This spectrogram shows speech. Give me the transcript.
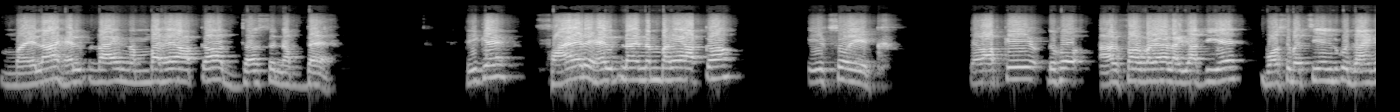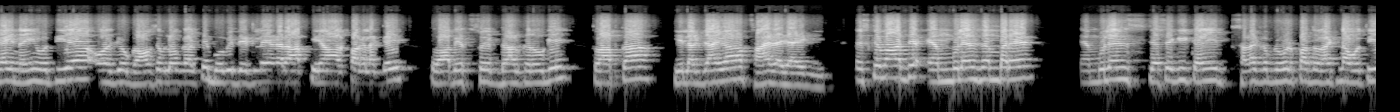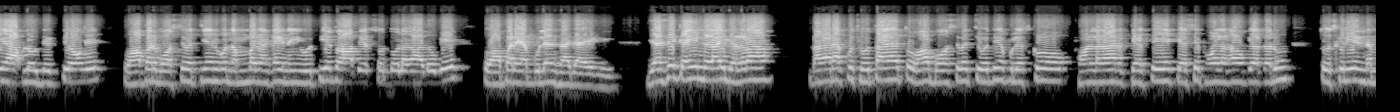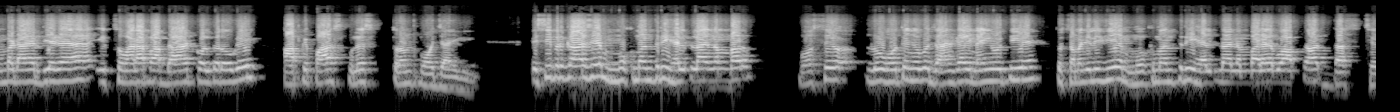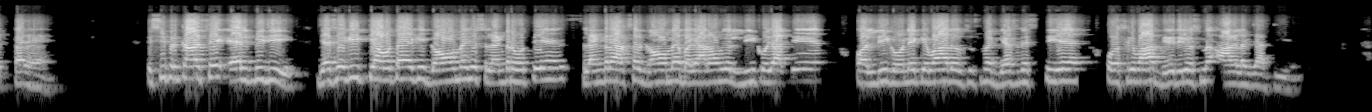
महिला हेल्पलाइन नंबर है आपका, दस नब्बे। ठीक है? फायर हेल्पलाइन नंबर है आपका, एक सौ एक। जब आपके, देखो अल्फ़ा वगैरह लग जाती है, बहुत से बच्चे हैं जिनको जानकारी नहीं होती है, और जो गाँव से बिलोंग करते हैं, वो भी देख लें, अगर आपके यहाँ अल्फ़ा लग गई तो आप एक सौ एक डाल करोगे तो आपका ये लग जाएगा, फायर आ जाएगी। इसके बाद एंबुलेंस नंबर है एंबुलेंस जैसे कि कहीं सड़क रोड पर दुर्घटना होती है, आप लोग देखते होंगे वहाँ पर बहुत से बच्चे उनको नंबर जानकारी नहीं होती है तो आप 102 लगा दोगे तो वहाँ पर एंबुलेंस आ जाएगी। जैसे कहीं लड़ाई झगड़ा वगैरह कुछ होता है तो वहाँ बहुत से बच्चे होते हैं, पुलिस को फ़ोन लगा कहते हैं, कैसे फ़ोन लगाऊँ, क्या करूँ तो उसके लिए नंबर डायल दिया गया है, एक सौ बारह पर आप डायरेक्ट कॉल करोगे, आपके पास पुलिस तुरंत पहुँच जाएगी। इसी प्रकार से मुख्यमंत्री हेल्पलाइन नंबर, बहुत से लोग होते हैं जिनको जानकारी नहीं होती है तो समझ लीजिए, मुख्यमंत्री हेल्पलाइन नंबर है, वो आपका दस छिहत्तर है। इसी प्रकार से एलपीजी जैसे कि क्या होता है कि गाँव में जो सिलेंडर होते हैं सिलेंडर अक्सर गाँव में बाजारों में जो लीक हो जाते हैं, और लीक होने के बाद उसमें गैस रिसती है, और उसके बाद धीरे धीरे उसमें आग लग जाती है।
